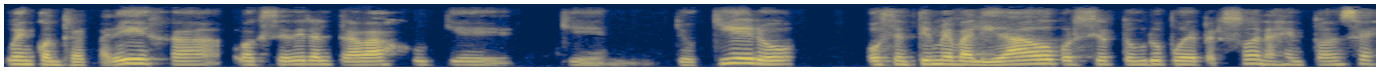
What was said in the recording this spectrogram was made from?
o encontrar pareja, o acceder al trabajo que, yo quiero, o sentirme validado por cierto grupo de personas. Entonces,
